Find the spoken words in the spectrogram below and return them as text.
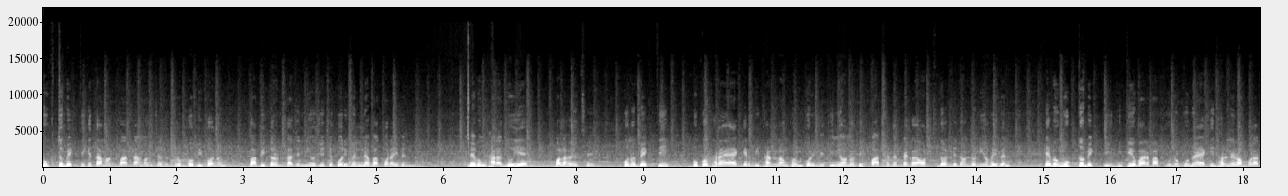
উক্ত ব্যক্তিকে তামাক বা তামাকজাত দ্রব্য বিপণন বা বিতরণ কাজে নিয়োজিত করিবেন না বা করাইবেন না। এবং ধারা দুইয়ে বলা হয়েছে, কোনো ব্যক্তি উপধারা একের বিধান লঙ্ঘন করিলে তিনি অনধিক পাঁচ হাজার টাকা অর্থদণ্ডে দণ্ডনীয় হইবেন এবং উক্ত ব্যক্তি দ্বিতীয়বার বা পুনঃ পুনঃ একই ধরনের অপরাধ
